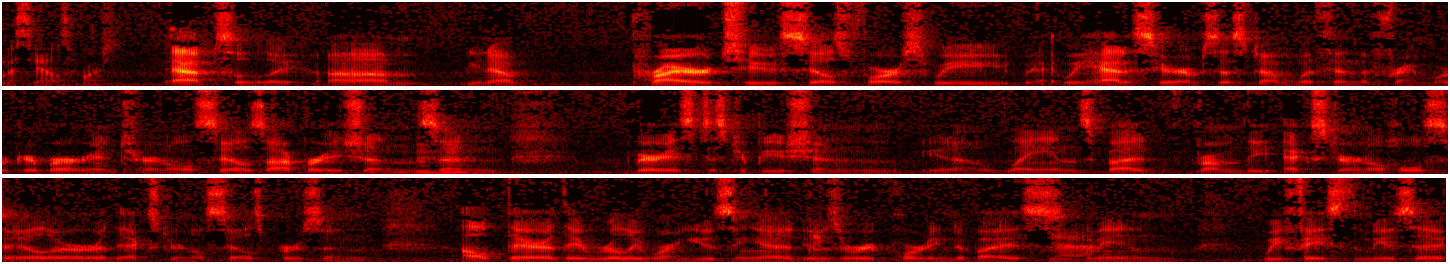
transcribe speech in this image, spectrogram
with Salesforce? Absolutely. Um, you know, prior to Salesforce, we we had a CRM system within the framework of our internal sales operations mm-hmm. and various distribution you know lanes. But from the external wholesaler or the external salesperson out there, they really weren't using it. It was a reporting device. Yeah. I mean. We faced the music.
